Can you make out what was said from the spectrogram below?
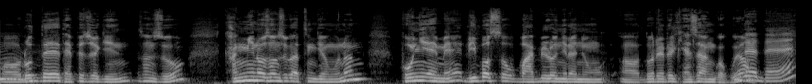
뭐 롯데의 대표적인 선수 강민호 선수 같은 경우는 보니엠의 리버스 오브 바빌론이라는 어, 노래를 개사한 거고요. 네네.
